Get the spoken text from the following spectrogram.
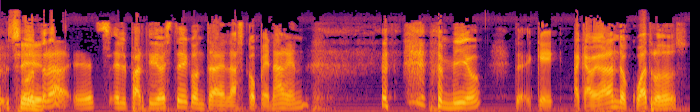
Otra es el partido este contra el Ascopenhagen mío, que acabé ganando 4-2.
